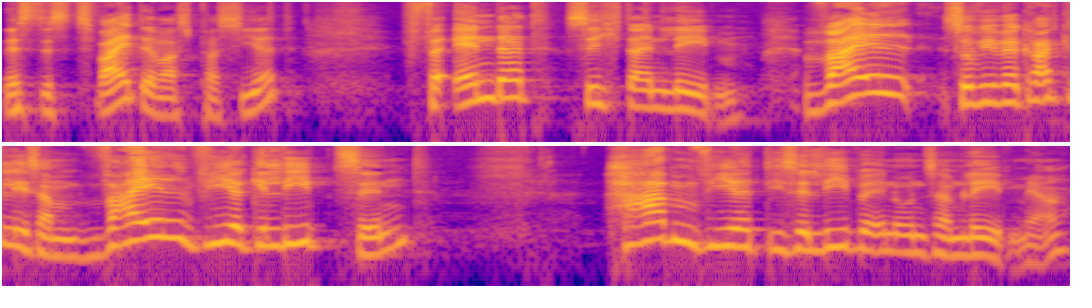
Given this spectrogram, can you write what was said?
das ist das zweite, was passiert, verändert sich dein Leben. Weil, so wie wir gerade gelesen haben, weil wir geliebt sind, haben wir diese Liebe in unserem Leben, ja?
